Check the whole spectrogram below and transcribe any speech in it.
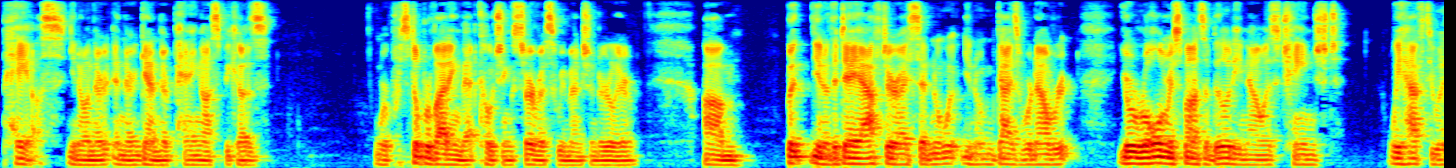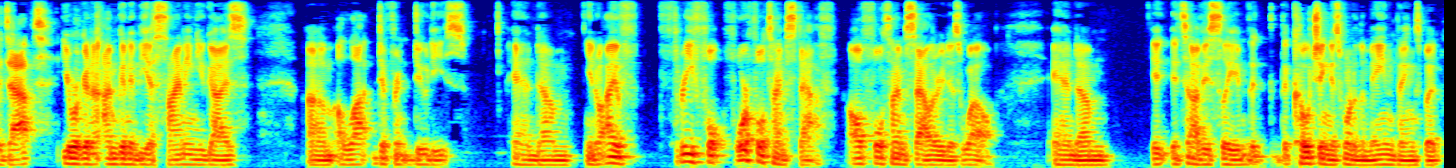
pay us you know and they're and they're again they're paying us because we're still providing that coaching service we mentioned earlier. Um, but you know the day after i said you know guys we're now re- your role and responsibility now has changed. We have to adapt. You're gonna i'm gonna be assigning you guys um, a lot different duties. And um, you know i have three full four full-time staff all full-time salaried as well and um, it, it's obviously the, the coaching is one of the main things, but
